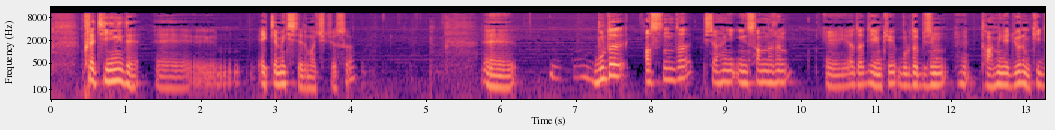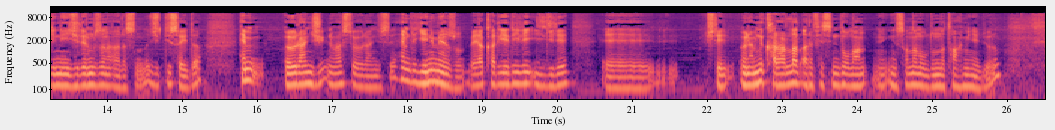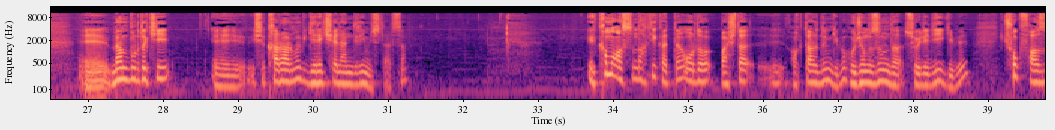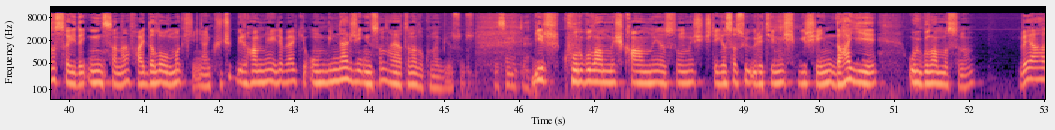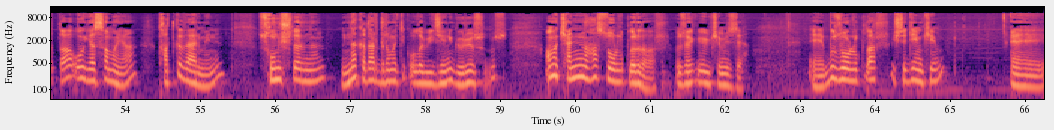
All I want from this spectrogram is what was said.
pratiğini de e, eklemek istedim açıkçası. E, burada aslında işte hani insanların e, ya da diyelim ki burada bizim e, tahmin ediyorum ki dinleyicilerimizin arasında ciddi sayıda hem öğrenci, üniversite öğrencisi hem de yeni mezun veya kariyeriyle ilgili e, işte önemli kararlar arefesinde olan insanlar olduğunu da tahmin ediyorum. E, ben buradaki e, işte kararımı bir gerekçelendireyim istersen. E, kamu aslında hakikaten orada başta e, aktardığım gibi hocamızın da söylediği gibi çok fazla sayıda insana faydalı olmak için yani küçük bir hamleyle belki on binlerce insanın hayatına dokunabiliyorsunuz. Kesinlikle. Bir kurgulanmış, kanunu yazılmış, işte yasası üretilmiş bir şeyin daha iyi uygulanmasının veya hatta o yasamaya katkı vermenin sonuçlarının ne kadar dramatik olabileceğini görüyorsunuz. Ama kendine has zorlukları da var. Özellikle ülkemizde. E, bu zorluklar işte diyelim ki e,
